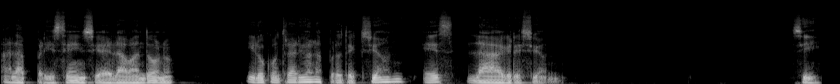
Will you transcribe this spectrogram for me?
a la presencia, el abandono, Y lo contrario a la protección es la agresión. Sí,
